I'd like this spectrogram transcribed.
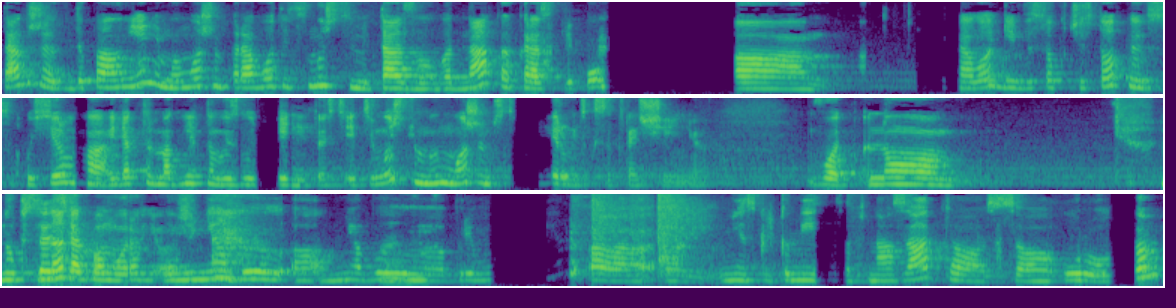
Также в дополнение мы можем поработать с мышцами тазового дна, как раз при помощи а, технологии высокочастотного сфокусированного электромагнитного излучения. То есть эти мышцы мы можем стимулировать к сокращению. Вот, но ну, кстати, на таком уровне у очень. меня был, а, у меня был прямой а, а, несколько месяцев назад с урологом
